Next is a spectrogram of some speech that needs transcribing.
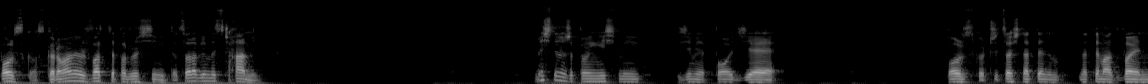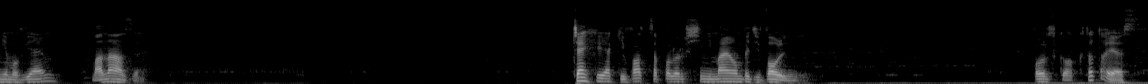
Polsko, skoro mamy już władcę Podrościni, to co robimy z Czechami? Myślę, że powinniśmy ziemię podzie... Polsko, czy coś na, ten, na temat wojen nie mówiłem? Manazę. Czechy, jak i władca Polorusini mają być wolni. Polsko, kto to jest?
